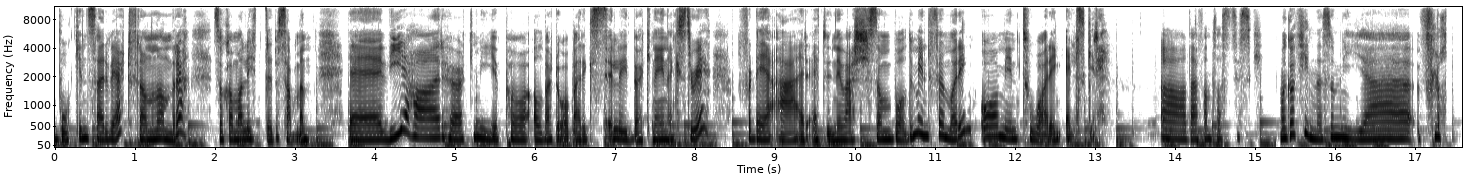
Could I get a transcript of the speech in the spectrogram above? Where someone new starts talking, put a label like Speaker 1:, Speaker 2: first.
Speaker 1: boken servert fra noen andre, så kan man lytte sammen. Eh, vi har hørt mye på Albert Aabergs lydbøkene i Nextory, for det er et univers som både min femåring og min toåring elsker.
Speaker 2: Ah, det er fantastisk. Man kan finne så mye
